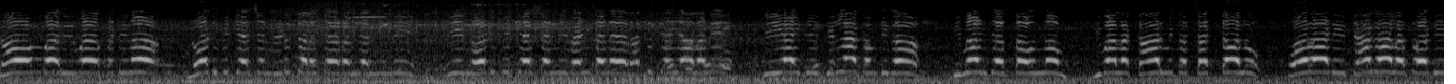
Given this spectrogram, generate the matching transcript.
నవంబర్ ఇరవై ఒకటిన నోటిఫికేషన్ విడుదల చేయడం జరిగింది ఈ నోటిఫికేషన్ని వెంటనే రద్దు చేయాలని సిఐటి జిల్లా కమిటీగా డిమాండ్ చేస్తా ఉన్నాం ఇవాళ కార్మిక చట్టాలు పోరాడి త్యాగాలతోటి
